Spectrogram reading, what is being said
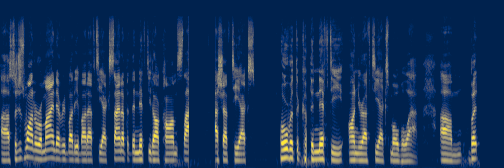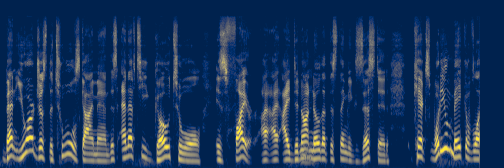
Uh, so just want to remind everybody about FTX. Sign up at the nifty.com slash FTX or with the, the Nifty on your FTX mobile app. Um, but Ben, you are just the tools guy, man. This NFTGo tool is fire. I, I, I did not mm. know that this thing existed. Kix, what do you make of like,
